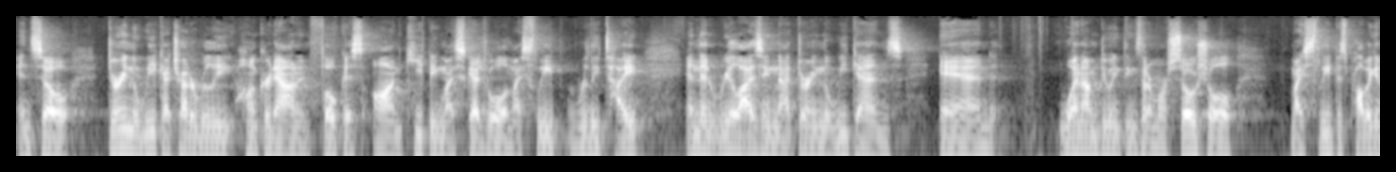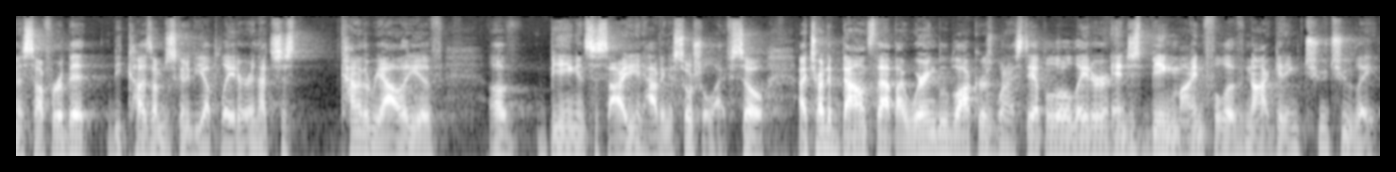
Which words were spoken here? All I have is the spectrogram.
and so during the week, I try to really hunker down and focus on keeping my schedule and my sleep really tight. And then realizing that during the weekends and when I'm doing things that are more social, my sleep is probably gonna suffer a bit because I'm just gonna be up later. And that's just kind of the reality of, of being in society and having a social life. So I try to balance that by wearing blue blockers when I stay up a little later and just being mindful of not getting too, too late.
